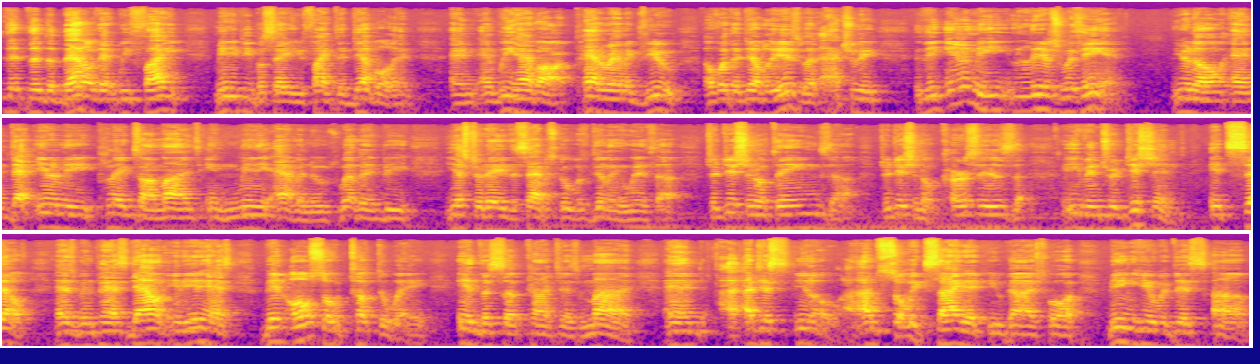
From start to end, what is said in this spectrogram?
the, the, the battle that we fight, many people say you fight the devil, and, and, and we have our panoramic view of what the devil is, but actually, the enemy lives within, you know, and that enemy plagues our minds in many avenues, whether it be yesterday, the Sabbath school was dealing with uh, traditional things, uh, traditional curses, uh, even tradition itself has been passed down and it has been also tucked away in the subconscious mind. And I, I just, you know, I'm so excited, you guys, for being here with this uh,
